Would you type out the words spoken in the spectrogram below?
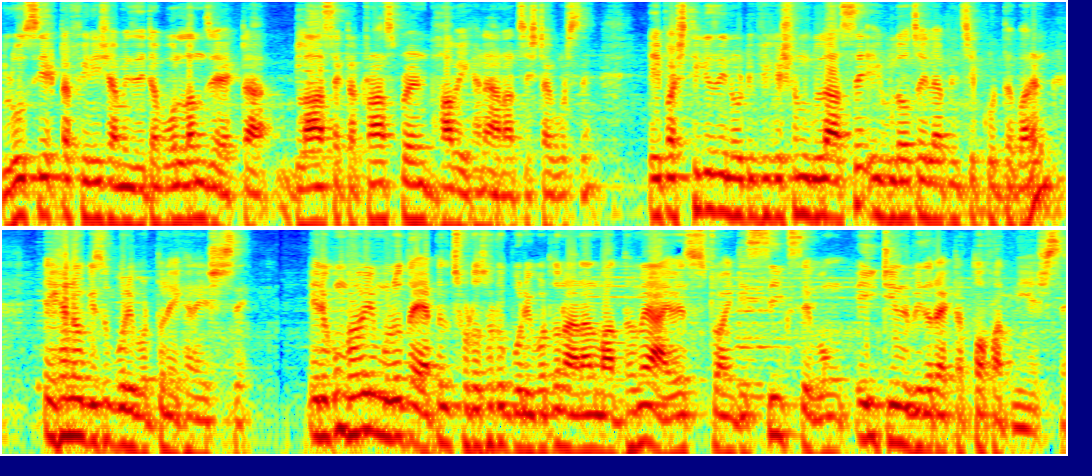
গ্লোসি একটা ফিনিশ আমি যেটা বললাম যে একটা গ্লাস একটা ট্রান্সপারেন্ট ভাব এখানে আনার চেষ্টা করছে। এই পাশ থেকে যে নোটিফিকেশনগুলো আছে, এগুলো চাইলে আপনি চেক করতে পারেন। এখানেও কিছু পরিবর্তন এখানে এসছে। এরকমভাবেই মূলত অ্যাপেল ছোট ছোট পরিবর্তন আনার মাধ্যমে আইওএস টোয়েন্টি সিক্স এবং এইটিনের ভিতরে একটা তফাত নিয়ে এসছে।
